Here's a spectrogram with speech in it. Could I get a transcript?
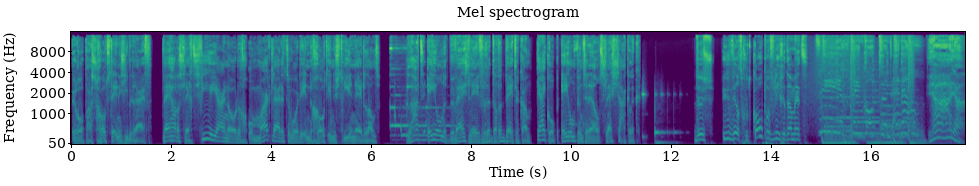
Europa's grootste energiebedrijf. Wij hadden slechts vier jaar nodig om marktleider te worden in de grootindustrie in Nederland. Laat E.ON het bewijs leveren dat het beter kan. Kijk op eon.nl slash zakelijk. Dus u wilt goedkoper vliegen dan met... Vliegwinkel.nl Ja, ja.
